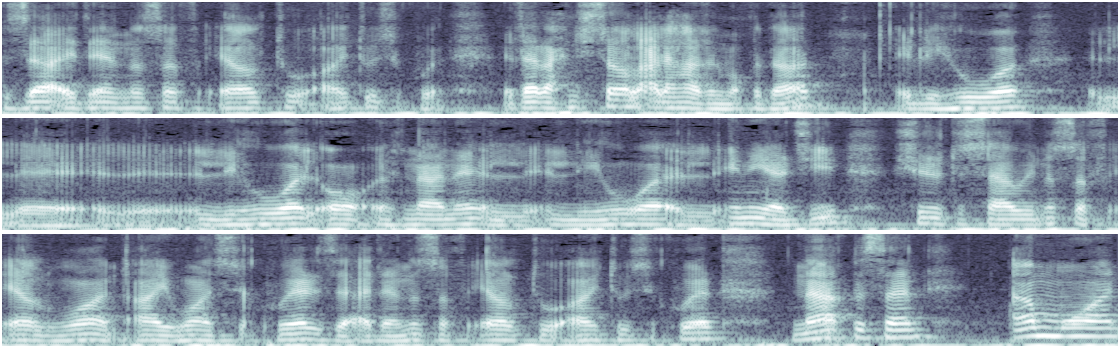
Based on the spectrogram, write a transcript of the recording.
زائدا نصف L2 I2 square إذا راح نشتغل على هذا المقدار اللي هو اللي هو هنا اللي هو ال energy شنو تساوي؟ نصف L1 I1 square زائد نصف L2 I2 square ناقصا M1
